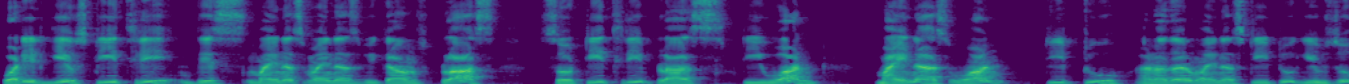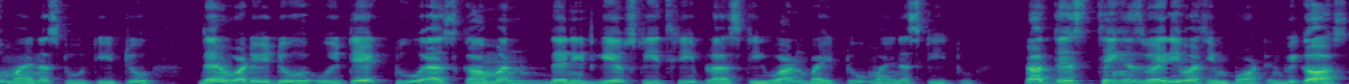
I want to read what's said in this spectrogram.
What it gives T3 this minus minus becomes plus. So T3 plus T1 minus 1 T2 another minus T2 gives you minus 2 T2 then what we do? We take 2 as common. Then it gives T3 plus T1 by 2 minus T2 now this thing is very much important because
